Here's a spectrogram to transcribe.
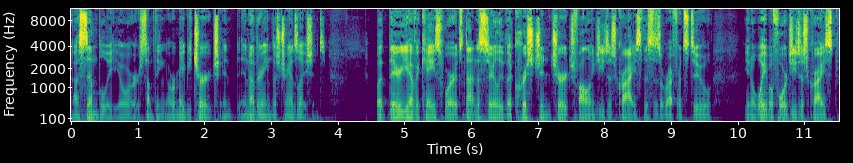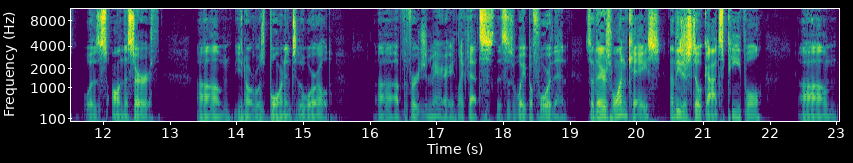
assembly or something, or maybe church in, in other English translations. But there you have a case where it's not necessarily the Christian church following Jesus Christ. This is a reference to, you know, way before Jesus Christ was on this earth um, you know, or was born into the world uh, of the Virgin Mary. Like that's this is way before then. So there's one case. Now these are still God's people, um,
